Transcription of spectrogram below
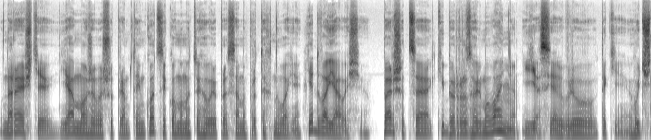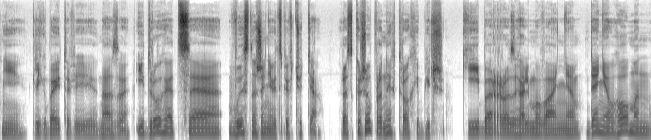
нарешті, я можу лишу прям таймкод, з якого моменту я говорю про саме про технології. Є два явища. Перше, це кіберрозгальмування. Yes, я люблю такі гучні клікбейтові назви. І друге це виснаження від співчуття. Розкажу про них трохи більше. Кіберрозгальмування. Деніел Гоулман,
